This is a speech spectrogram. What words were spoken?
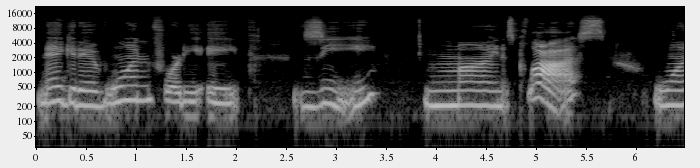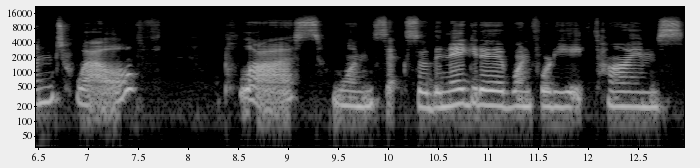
negative 148 z minus plus 112 plus 1 6. So the negative 148 times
